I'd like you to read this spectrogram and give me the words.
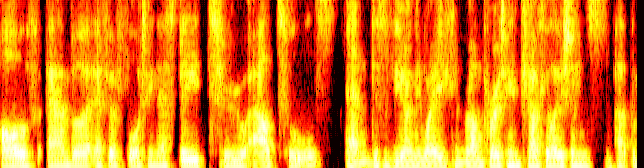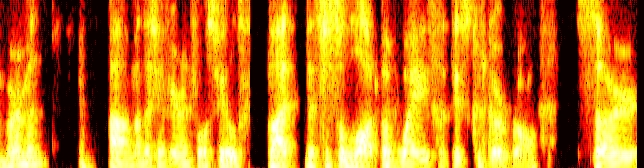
of Amber FF14SB to our tools, and this is the only way you can run protein calculations at the moment um, unless you have your own force field. But there's just a lot of ways that this could go wrong. So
